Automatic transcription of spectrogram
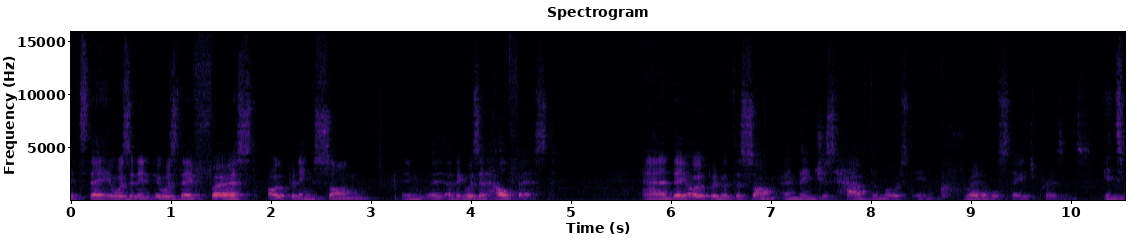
it's their, it was an it was their first opening song. In, I think it was at Hellfest, and they opened with the song, and they just have the most incredible stage presence. It's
